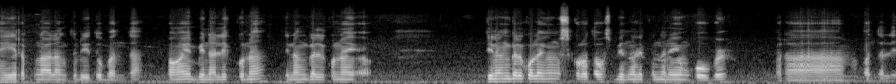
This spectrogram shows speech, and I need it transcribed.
mahirap nga lang to dito banda so ngayon binalik ko na tinanggal ko na tinanggal ko lang yung screw tapos binalik ko na, na yung cover para mapadali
